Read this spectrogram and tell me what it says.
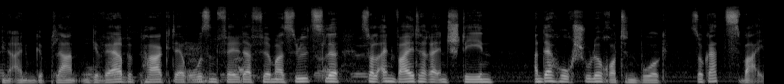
In einem geplanten Gewerbepark der Rosenfelder Firma Sülzle soll ein weiterer entstehen, an der Hochschule Rottenburg sogar zwei.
